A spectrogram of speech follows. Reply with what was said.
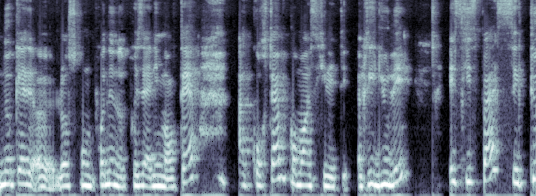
euh, lorsqu'on prenait notre prise alimentaire à court terme, comment est-ce qu'il était régulé. Et ce qui se passe, c'est que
